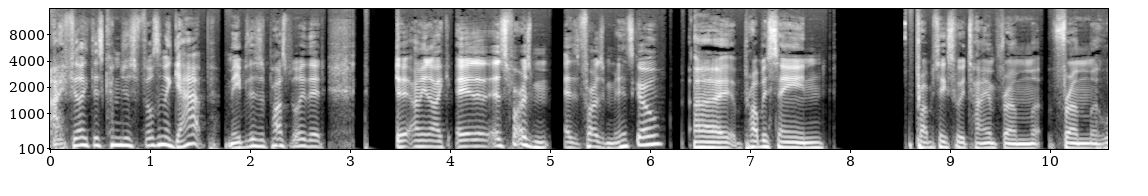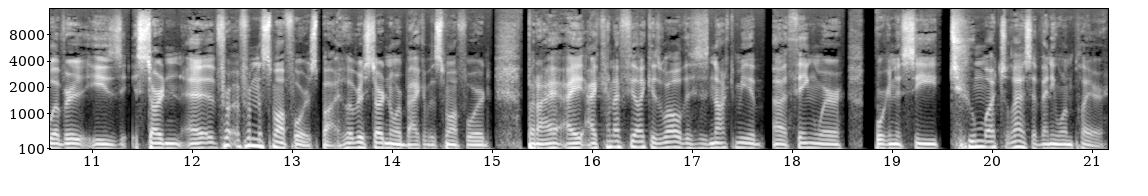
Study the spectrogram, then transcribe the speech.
I feel like this kind of just fills in a gap. Maybe there's a possibility that. I mean, like as far as as far as minutes go, uh, probably saying probably takes away time from from whoever is starting uh, from, from the small forward spot, whoever is starting or back up at the small forward. But I I, I kind of feel like as well, this is not going to be a, a thing where we're going to see too much less of any one player.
